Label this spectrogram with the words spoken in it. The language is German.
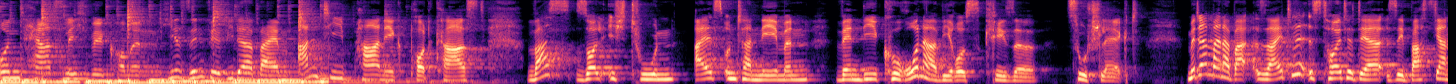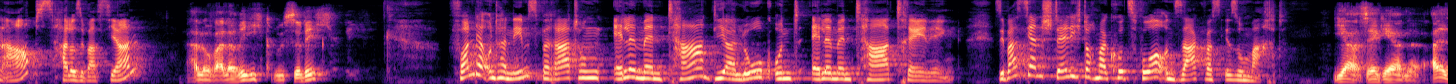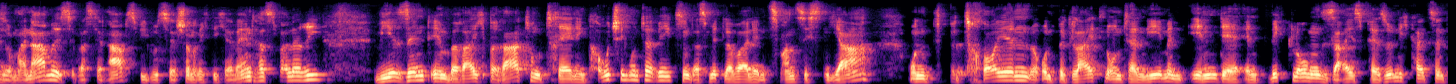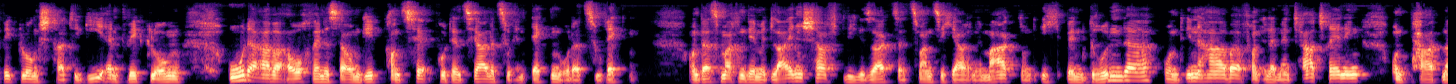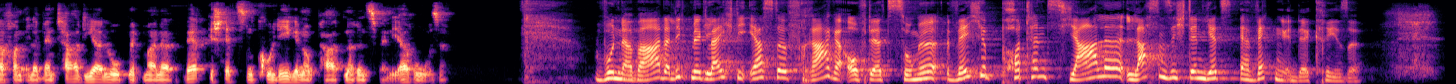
und herzlich willkommen. Hier sind wir wieder beim Anti-Panik-Podcast. Was soll ich tun als Unternehmen, wenn die Coronavirus-Krise zuschlägt? Mit an meiner Seite ist heute der Sebastian Arps. Hallo Sebastian. Hallo Valerie, ich grüße dich. Von der Unternehmensberatung Elementar Dialog und Elementar Training. Sebastian, stell dich doch mal kurz vor und sag, was ihr so macht. Ja, sehr gerne. Also, mein Name ist Sebastian Abs, wie du es ja schon richtig erwähnt hast, Valerie. Wir sind im Bereich Beratung, Training, Coaching unterwegs und das mittlerweile im 20. Jahr und betreuen und begleiten Unternehmen in der Entwicklung, sei es Persönlichkeitsentwicklung, Strategieentwicklung oder aber auch, wenn es darum geht, Potenziale zu entdecken oder zu wecken. Und das machen wir mit Leidenschaft, wie gesagt, seit 20 Jahren im Markt. Und ich bin Gründer und Inhaber von Elementartraining und Partner von Elementardialog mit meiner wertgeschätzten Kollegin und Partnerin Svenja Rose. Wunderbar, da liegt mir gleich die erste Frage auf der Zunge. Welche Potenziale lassen sich denn jetzt erwecken in der Krise?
